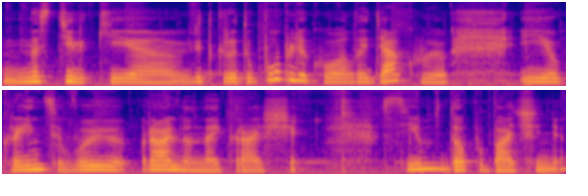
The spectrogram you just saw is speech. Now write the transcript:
настільки відкриту публіку, але дякую. І українці, ви реально найкращі. Всім до побачення!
